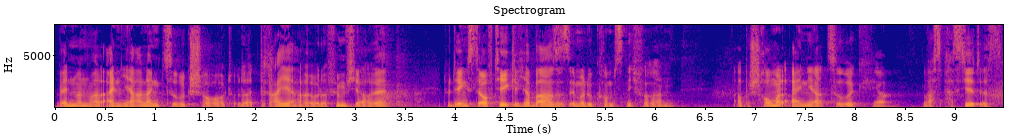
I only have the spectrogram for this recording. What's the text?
wenn man mal ein Jahr lang zurückschaut oder drei Jahre oder fünf Jahre, du denkst ja auf täglicher Basis immer, du kommst nicht voran. Aber schau mal ein Jahr zurück, ja. was passiert ist.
